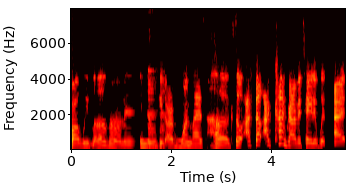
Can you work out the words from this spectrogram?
papa we love them and you know give our one last hug. So I felt I kind of gravitated with that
